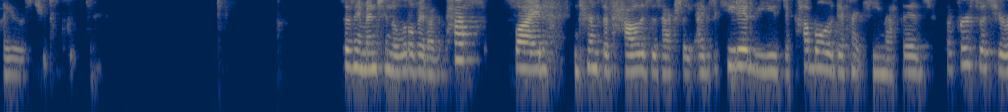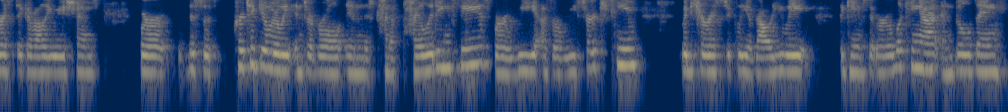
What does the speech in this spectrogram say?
players to complete. So as I mentioned a little bit on the past slide, in terms of how this is actually executed, we used a couple of different key methods. The first was heuristic evaluations, where this was particularly integral in this kind of piloting phase, where we as a research team would heuristically evaluate the games that we were looking at and building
